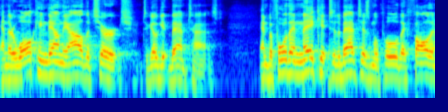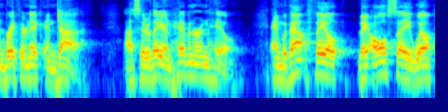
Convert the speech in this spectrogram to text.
and they're walking down the aisle of the church to go get baptized. And before they make it to the baptismal pool, they fall and break their neck and die. I said, Are they in heaven or in hell? And without fail, they all say, Well,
